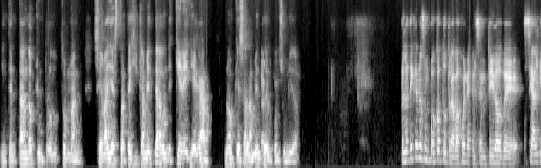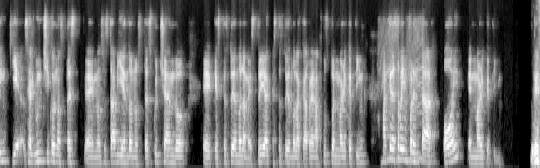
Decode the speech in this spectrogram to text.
intentando que un producto man, se vaya estratégicamente a donde quiere llegar, ¿no? Que es a la mente del consumidor. Platícanos un poco tu trabajo en el sentido de si alguien quiere, si algún chico nos está, eh, nos está viendo, nos está escuchando, eh, que está estudiando la maestría, que está estudiando la carrera justo en marketing, ¿a qué se va a enfrentar hoy en marketing? en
